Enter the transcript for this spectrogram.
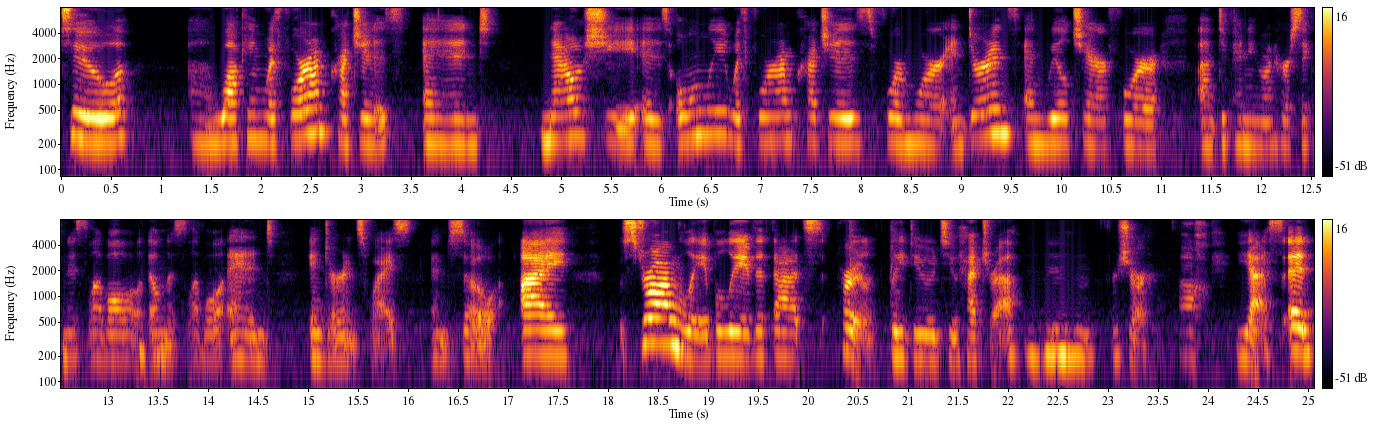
to uh, walking with forearm crutches and now she is only with forearm crutches for more endurance and wheelchair for um, depending on her sickness level, mm-hmm. illness level, and endurance wise. And so I strongly believe that that's partly due to Hetra, mm-hmm. Mm-hmm, for sure. Oh. Yes, and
